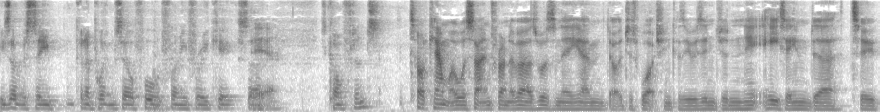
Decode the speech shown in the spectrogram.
he's obviously going to put himself forward for any free kicks. So yeah. his confidence. Todd Cantwell was sat in front of us, wasn't he? Um, just watching because he was injured, and he, he seemed uh, to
